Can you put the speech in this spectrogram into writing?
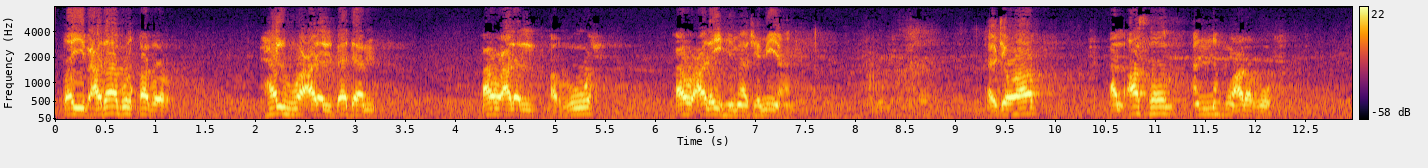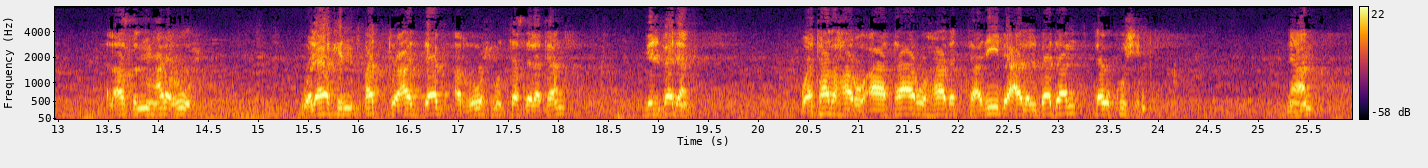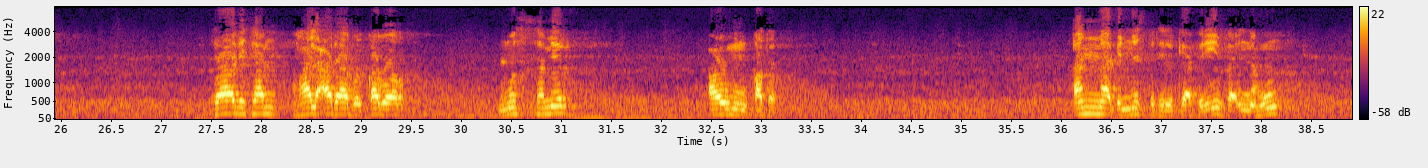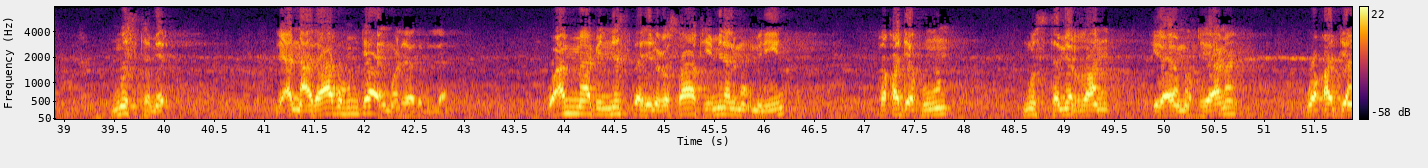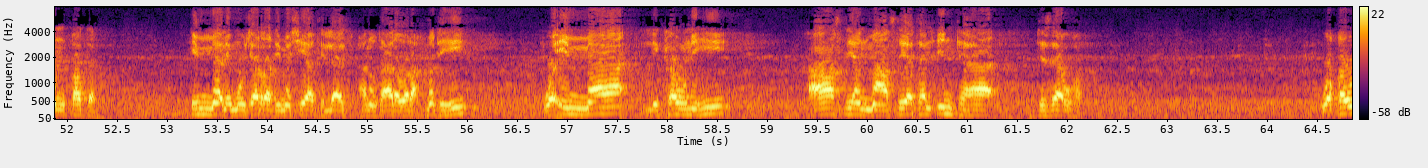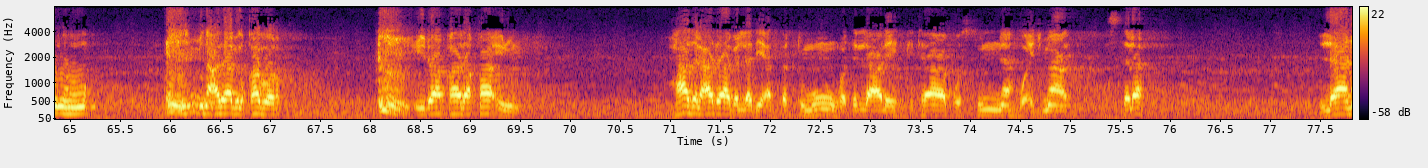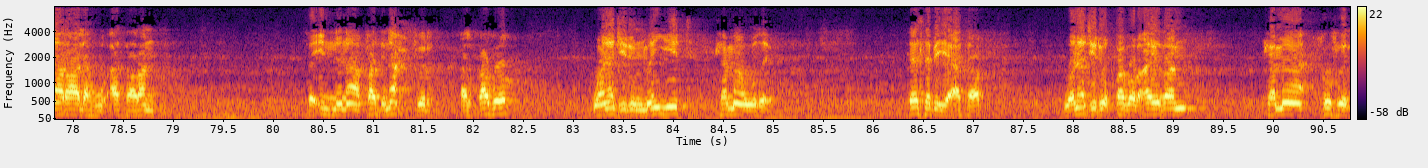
طيب عذاب القبر هل هو على البدن أو على الروح أو عليهما جميعا؟ الجواب الأصل أنه على الروح. الأصل أنه على الروح ولكن قد تعذب الروح متصلة بالبدن وتظهر آثار هذا التعذيب على البدن لو كشف. نعم. ثالثا هل عذاب القبر مستمر أو منقطع؟ أما بالنسبة للكافرين فإنه مستمر لأن عذابهم دائم والعياذ بالله. وأما بالنسبة للعصاة من المؤمنين فقد يكون مستمرا إلى يوم القيامة وقد ينقطع. إما لمجرد مشيئة الله سبحانه وتعالى ورحمته وإما لكونه عاصيا معصية انتهى جزاؤها. وقوله من عذاب القبر إذا قال قائل هذا العذاب الذي أثبتموه ودل عليه الكتاب والسنة وإجماع السلف لا نرى له أثرا فإننا قد نحفر القبر ونجد الميت كما وضع. ليس به أثر. ونجد القبر أيضا كما حفر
